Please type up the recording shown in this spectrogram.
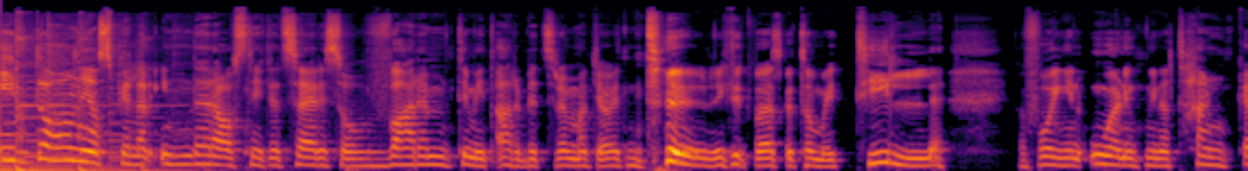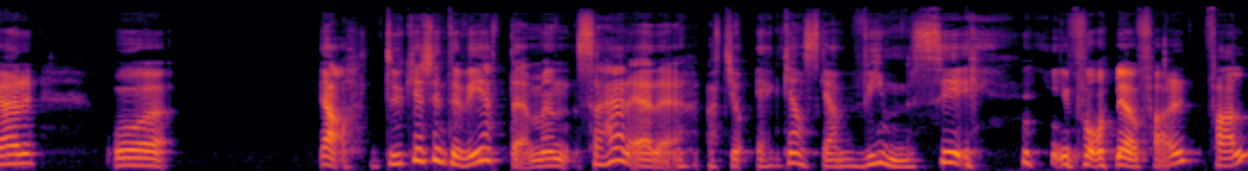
Idag när jag spelar in det här avsnittet så är det så varmt i mitt arbetsrum att jag vet inte riktigt vad jag ska ta mig till. Jag får ingen ordning på mina tankar och ja, du kanske inte vet det, men så här är det att jag är ganska vimsig i vanliga fall.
